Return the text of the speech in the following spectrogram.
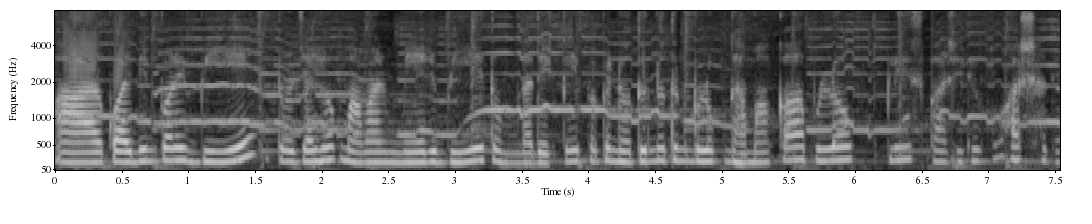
আর কয়েকদিন পরে বিয়ে। তো যাই হোক, মামার মেয়ের বিয়ে। তোমরা দেখতেই পাবে নতুন নতুন ব্লক ধামাকা ব্লক প্লিজ পাশে থেকো আর সাথে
